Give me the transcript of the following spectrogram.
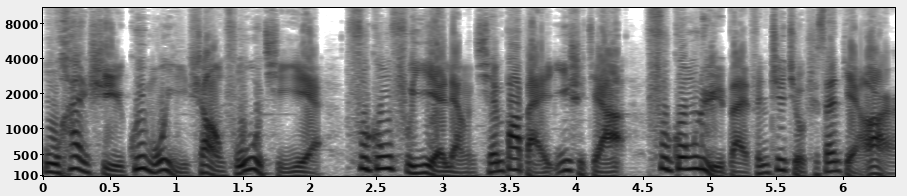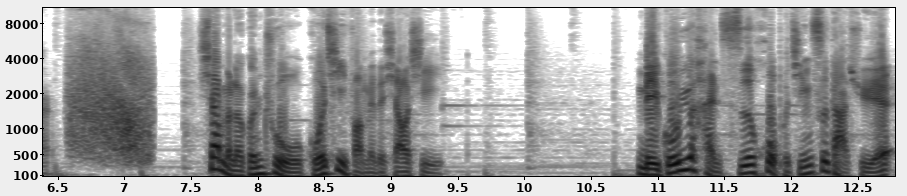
武汉市规模以上服务企业复工复业两千八百一十家，复工率百分之九十三点二。下面来关注国际方面的消息。美国约翰斯霍普金斯大学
